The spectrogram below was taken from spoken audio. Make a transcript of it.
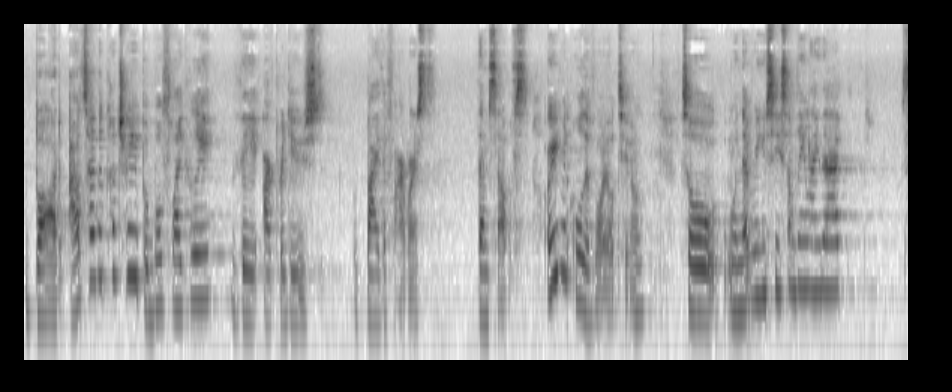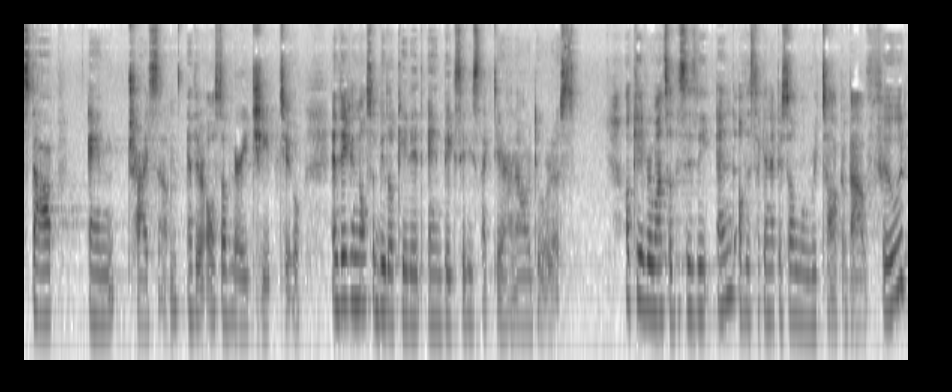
bought outside the country, but most likely they are produced by the farmers themselves or even olive oil too. So whenever you see something like that, stop and try some. And they're also very cheap too. And they can also be located in big cities like Tirana or Durrës. Okay, everyone, so this is the end of the second episode where we talk about food.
